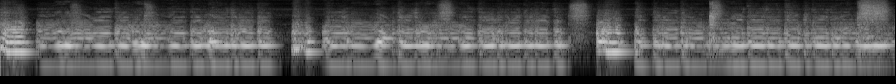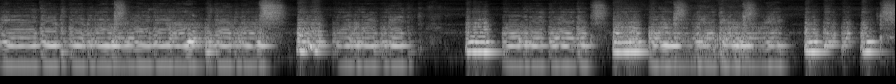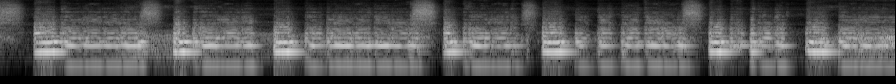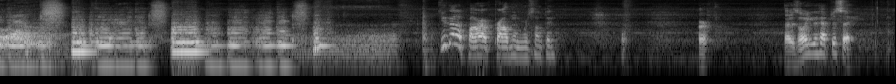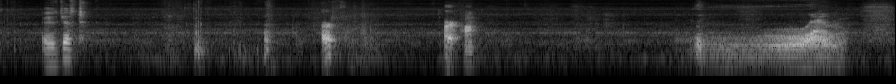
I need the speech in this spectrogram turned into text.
You got a power problem or something? Earth. That is all you have to say. It is just. Earth,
